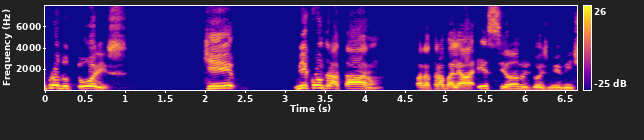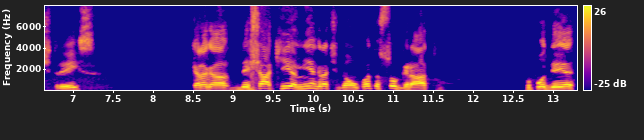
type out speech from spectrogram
e produtores que me contrataram para trabalhar esse ano de 2023 Quero deixar aqui a minha gratidão, o quanto eu sou grato por poder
